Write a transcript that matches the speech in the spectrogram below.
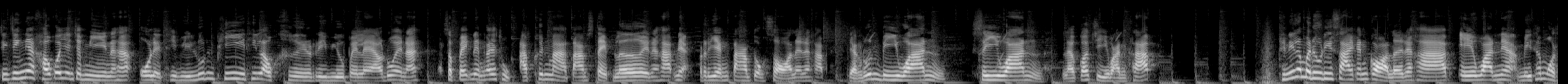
จริง ๆ เนี่ยเขาก็ยังจะมีนะฮะ OLED TV รุ่นพี่ที่เราเคยรีวิวไปแล้วด้วยนะ สเปคเนี่ยมันก็จะถูกอัพขึ้นมาตามสเต็ปเลยนะครับเนี่ยเรียงตามตัวอักษรเลยนะครับ อย่างรุ่น B1 C1 แล้วก็ G1 ครับ ทีนี้เรามาดูดีไซน์กันก่อนเลยนะครับ A1 เนี่ยมีทั้งหมด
